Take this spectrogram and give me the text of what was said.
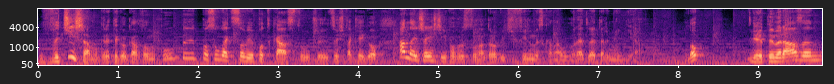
wyciszam gry tego gatunku, by posłuchać sobie podcastu czy coś takiego, a najczęściej po prostu nadrobić filmy z kanału Red Letter Media. No, nie tym razem.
